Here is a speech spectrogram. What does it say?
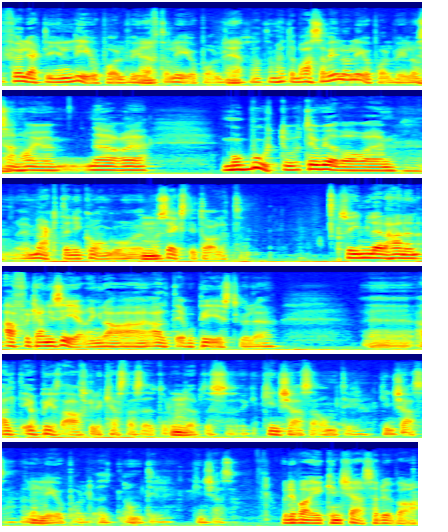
följaktligen Leopoldville Ja. efter Leopold. Ja. Så att de hette Brazzaville och Leopoldville. Och Ja. sen har ju, när eh, Mobutu tog över eh, makten i Kongo eh, Mm. på 60-talet. Så inledde han en afrikanisering där allt europeiskt skulle allt europeiskt arv skulle kastas ut och då Mm. döptes Kinshasa om till Kinshasa. Eller Mm. Leopold ut, om till Kinshasa. Och det var i Kinshasa du var?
